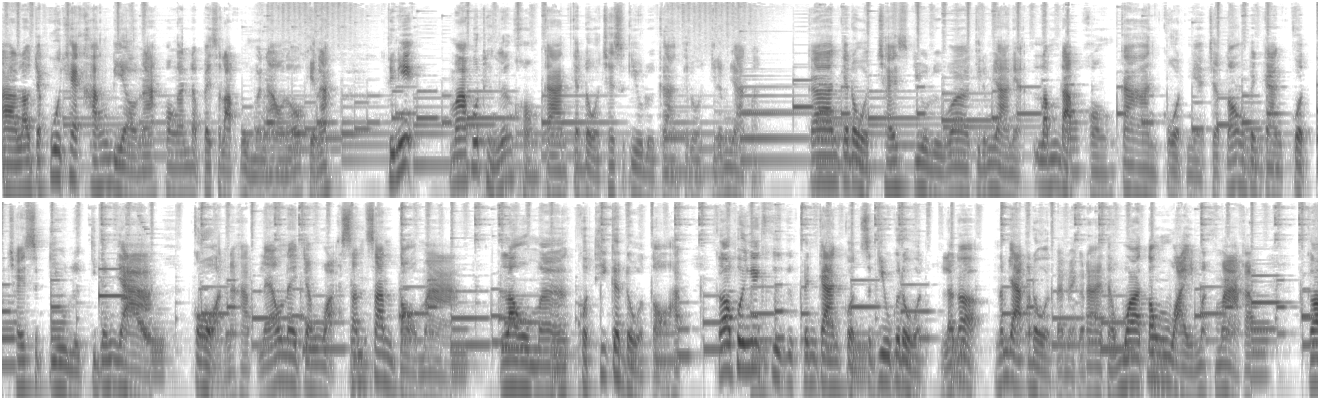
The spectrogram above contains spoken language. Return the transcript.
อ่าเราจะพูดแค่ครั้งเดียวนะ เพราะงั้นเราไปสลับปุ่มกันเอาเนาะโอเคนะ ทีนี้มาพูดถึงเรื่องของการกระโดดใช้สกิลหรือการกระโดดกินน้ำยาก่อนการกระโดดใช้สกิลหรือว่ากินน้ำยาเนี่ยลำดับของการกดเนี่ยจะต้องเป็นการกดใช้สกิลหรือกินน้ำยาก่อนนะครับ แล้วในจังหวะสั้นๆต่อมา เรามากดที่กระโดดต่อครับ ก็พูดง่ายๆคือเป็นการกดสกิลกระโดด แล้วก็น้ำยากระโดดแบบไหนก็ได้ แต่ว่าต้องไวมากๆครับ ก็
